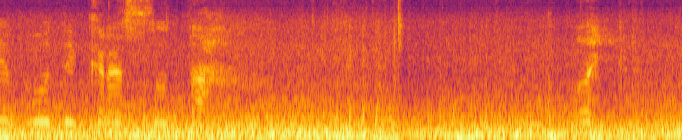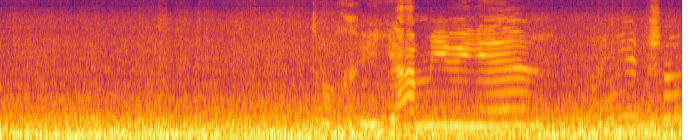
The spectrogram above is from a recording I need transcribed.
І буде красота. Ой. Трохи ямів є, ну нічого.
